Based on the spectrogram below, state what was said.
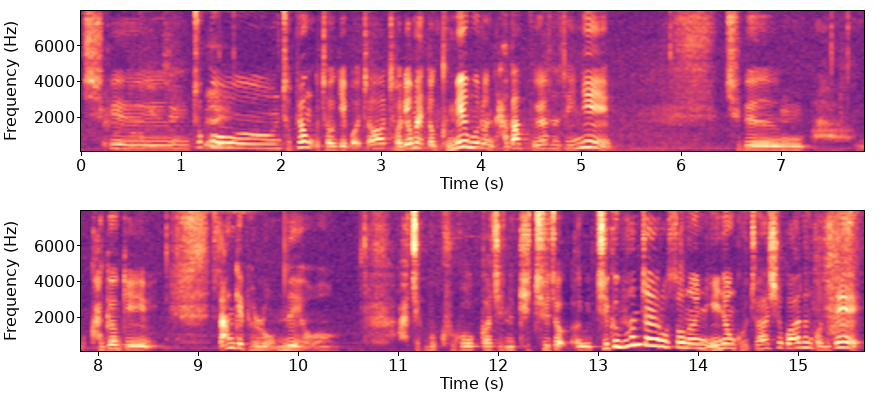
지금 조금 저평 저기 뭐죠? 저렴했던 금매물은 나갔고요, 선생님. 지금 아, 뭐 가격이 싼 게 별로 없네요. 아직 뭐 그거까지는 기초적 지금 현재로서는 2년 거주하시고 하는 건데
